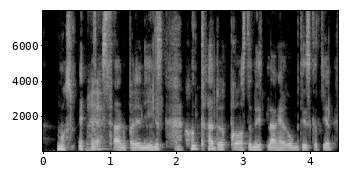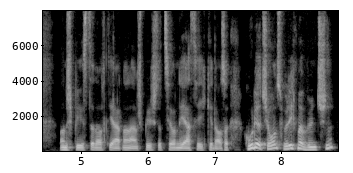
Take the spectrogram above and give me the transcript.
muss man ehrlich Ja. sagen, bei den Eagles. Und dadurch brauchst du nicht lange herumdiskutieren und spielst dann auf die anderen Anspielstationen. Ja, sehe ich genauso. Julio Jones würde ich mir wünschen,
